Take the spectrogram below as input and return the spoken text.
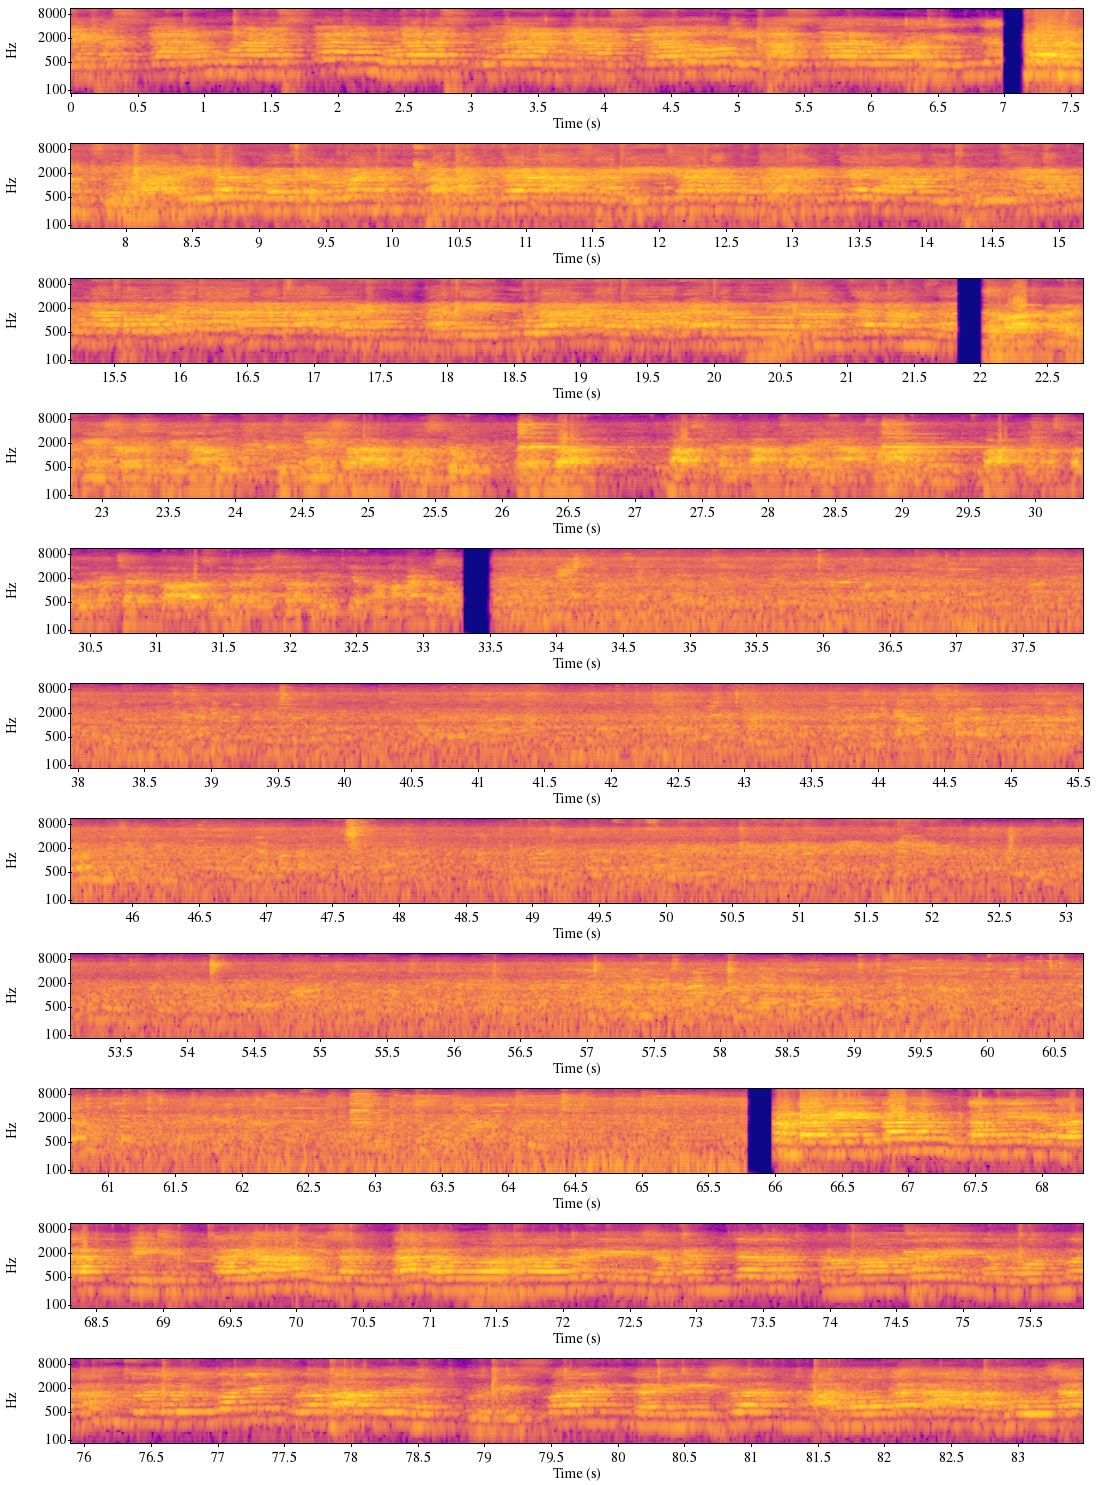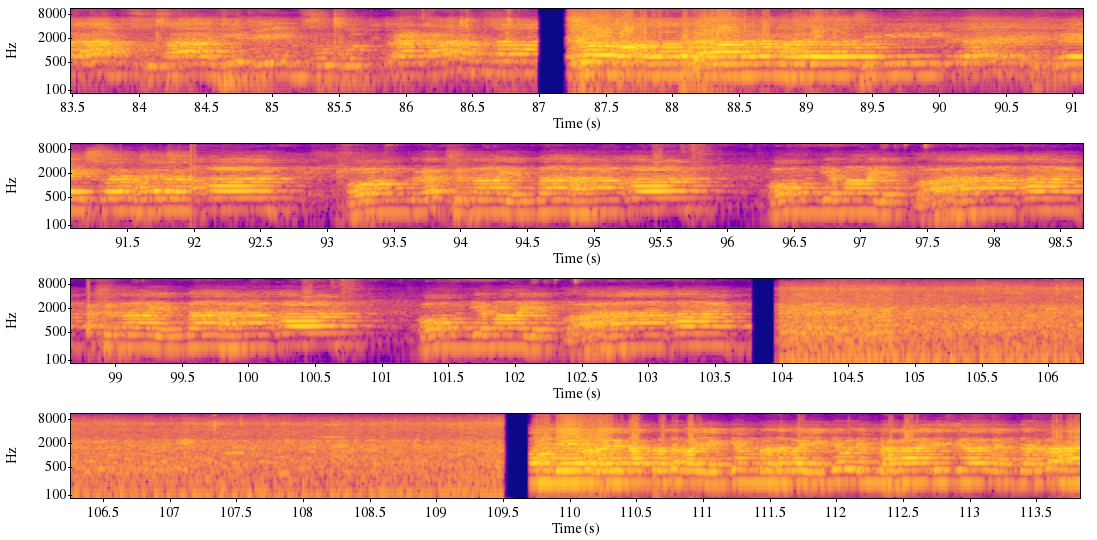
యశస్కరం వనస్కరం నమస్కృతాన్ విఘ్నేశ్వర సుప్రీనాథు విఘ్నేశ్వరార్పణస్తు తదంగా యథాస్థిత విధానుసారేణ మహానుకోండి ఉపాత్మ సమస్త దుర్గక్షయ ద్వారా శ్రీ పరమేశ్వర ప్రీత్యర్థం అఖండ विचिन्तयामि सन्ततम्। महागणेश पञ्चरत्नमाधरेण योन्मलम् प्रयुल्पति प्रभादय कृतिस्वरम् गणेश्वरम् अलोकतामदोषताम् ॐ रक्षताय स्वाहा ॐ यमाय स्वाहा अक्षताय यमाय स्वाहा ओम देवरविद प्रसव यज्ञं प्रसव यज्ञवरिं भगाय दिव्यो गन्धर्वः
